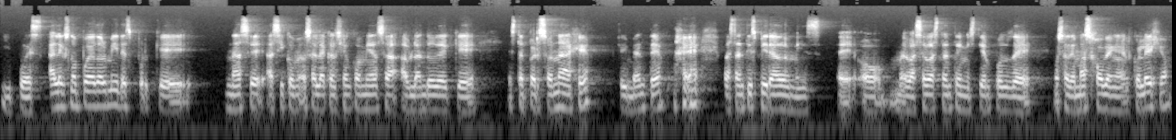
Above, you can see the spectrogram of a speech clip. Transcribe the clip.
Y pues Alex no puede dormir es porque nace así como, o sea, la canción comienza hablando de que este personaje que inventé, bastante inspirado en mis, eh, o me basé bastante en mis tiempos de, o sea, de más joven en el colegio,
